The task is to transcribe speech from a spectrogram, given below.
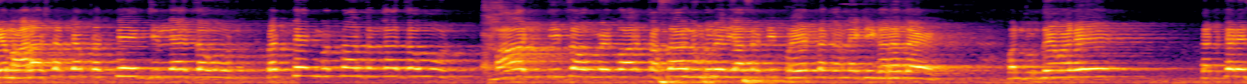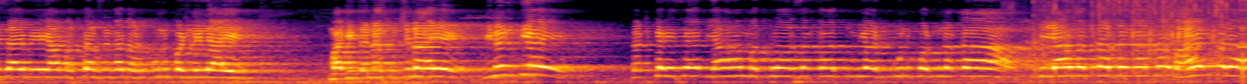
ते महाराष्ट्रातल्या प्रत्येक जिल्ह्यात जाऊन प्रत्येक मतदारसंघात जाऊन महायुतीचा उमेदवार कसा निवडून येईल यासाठी प्रयत्न करण्याची गरज आहे. पण दुर्दैवाने तटकरे साहेब हे या मतदारसंघात अडकून पडलेले आहेत. माझी त्यांना सूचना आहे विनंती आहे तटकरे साहेब या मतदारसंघात तुम्ही अडकून पडू नका. तुम्ही या मतदारसंघात बाहेर पडा.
